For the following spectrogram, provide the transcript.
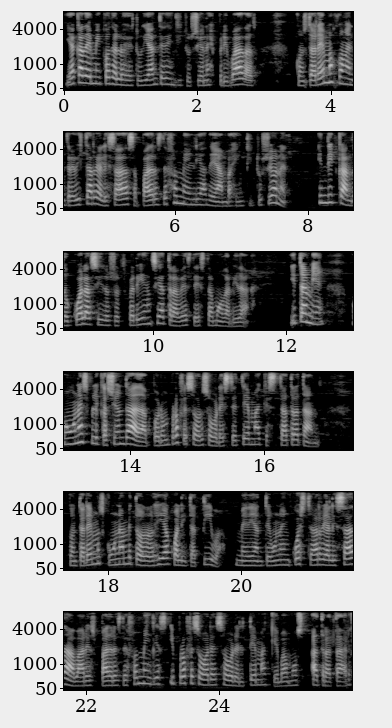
y académicos de los estudiantes de instituciones privadas. Constaremos con entrevistas realizadas a padres de familia de ambas instituciones, indicando cuál ha sido su experiencia a través de esta modalidad y también con una explicación dada por un profesor sobre este tema que está tratando. Contaremos con una metodología cualitativa mediante una encuesta realizada a varios padres de familias y profesores sobre el tema que vamos a tratar.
